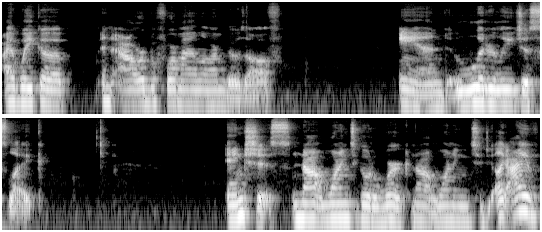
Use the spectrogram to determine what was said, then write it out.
I wake up an hour before my alarm goes off and literally just like anxious, not wanting to go to work, not wanting to do like I've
